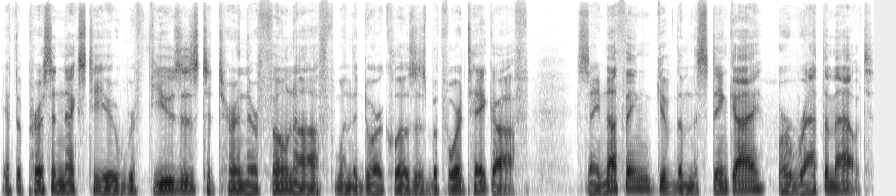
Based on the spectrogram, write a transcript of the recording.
if the person next to you refuses to turn their phone off when the door closes before takeoff? Say nothing, give them the stink eye, or rat them out?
